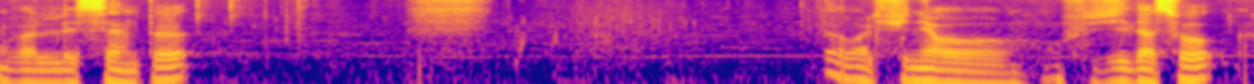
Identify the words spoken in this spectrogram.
On va le laisser un peu. On va le finir au, fusil d'assaut. «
